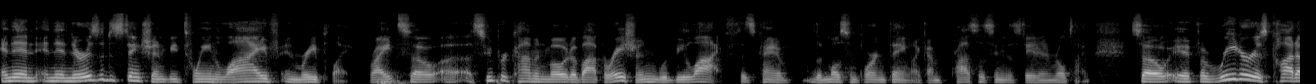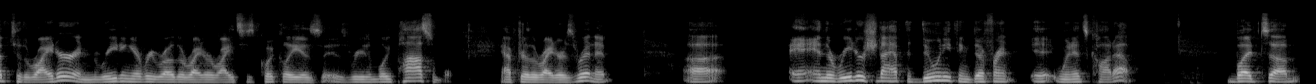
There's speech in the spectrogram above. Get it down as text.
and then and then there is a distinction between live and replay, right? So a, a super common mode of operation would be live. That's kind of the most important thing. Like I'm processing this data in real time. So if a reader is caught up to the writer and reading every row the writer writes as quickly as is reasonably possible after the writer has written it, uh, and, and the reader should not have to do anything different i- when it's caught up. But um,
